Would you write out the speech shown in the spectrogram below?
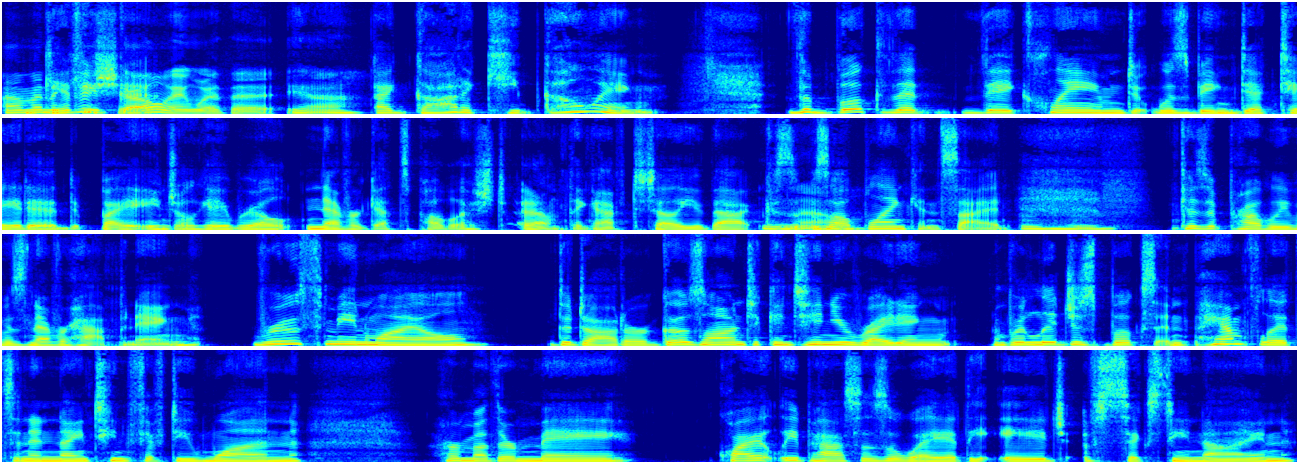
I'm going to keep going with it. Yeah. I gotta keep going. The book that they claimed was being dictated by Angel Gabriel never gets published. I don't think I have to tell you that because it was all blank inside, mm-hmm. because it probably was never happening. Ruth, meanwhile, the daughter, goes on to continue writing religious books and pamphlets. And in 1951, her mother, May, quietly passes away at the age of 69.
